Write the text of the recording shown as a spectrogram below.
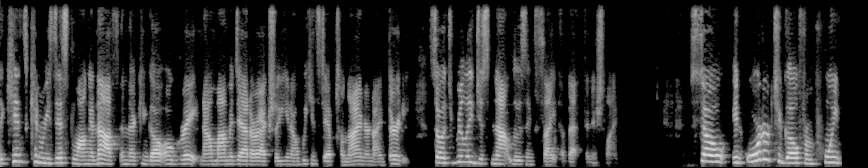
the kids can resist long enough and they can go oh great now mom and dad are actually you know we can stay up till 9 or 9.30 so it's really just not losing sight of that finish line so in order to go from point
